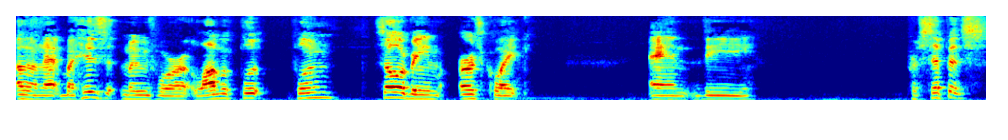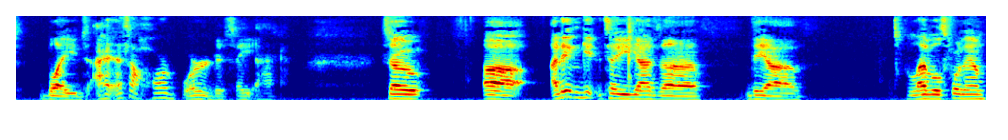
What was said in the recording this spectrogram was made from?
other than that, but his moves were Lava Plume, Solar Beam, Earthquake, and the precipitous blades. I, that's a hard word to say. So, uh, I didn't get to tell you guys uh, the uh, levels for them.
